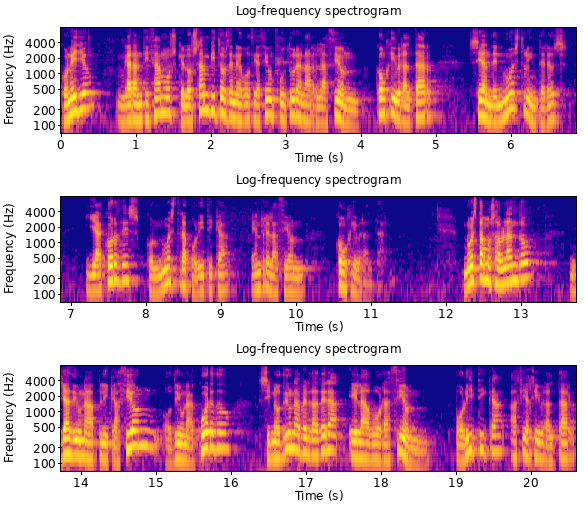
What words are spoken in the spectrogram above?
Con ello, garantizamos que los ámbitos de negociación futura en la relación con Gibraltar sean de nuestro interés y acordes con nuestra política en relación con Gibraltar. No estamos hablando ya de una aplicación o de un acuerdo, sino de una verdadera elaboración política hacia Gibraltar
